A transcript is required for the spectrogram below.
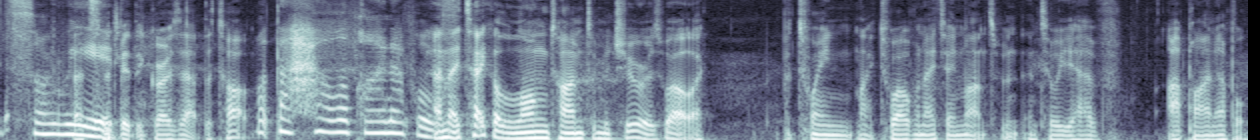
It's so weird. That's the bit that grows out the top. What the hell are pineapples? And they take a long time to mature as well, like between like 12 and 18 months until you have a pineapple.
